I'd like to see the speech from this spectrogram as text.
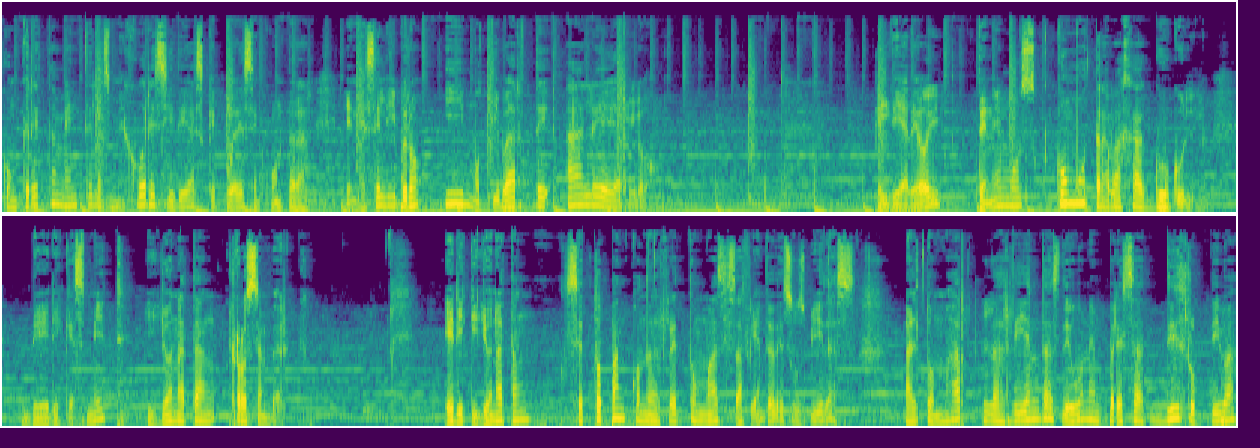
concretamente las mejores ideas que puedes encontrar en ese libro y motivarte a leerlo. El día de hoy tenemos Cómo trabaja Google de Eric Smith y Jonathan Rosenberg. Eric y Jonathan se topan con el reto más desafiante de sus vidas al tomar las riendas de una empresa disruptiva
